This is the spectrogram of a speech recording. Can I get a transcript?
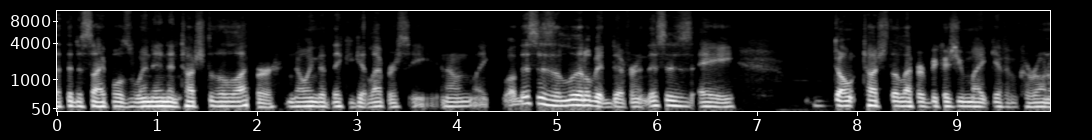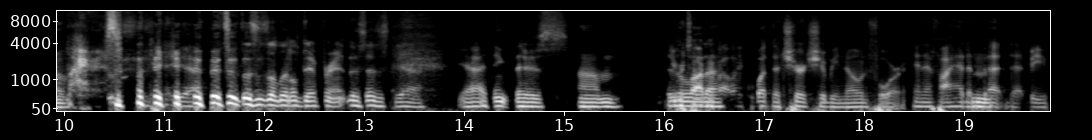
that the disciples went in and touched the leper, knowing that they could get leprosy. And I'm like, well, this is a little bit different. This is a don't touch the leopard because you might give him coronavirus. Yeah. this is this is a little different. This is yeah yeah. I think there's um there's were a lot talking of about like what the church should be known for, and if I had to Mm. bet that be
